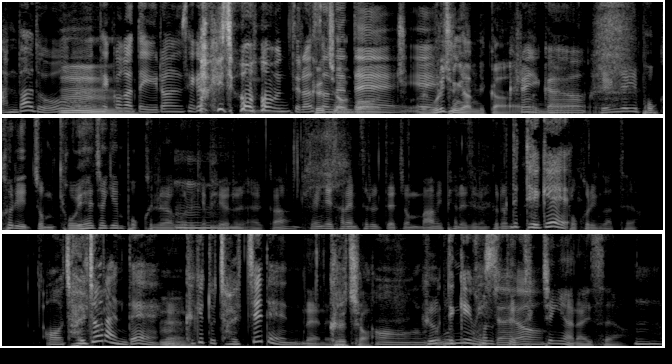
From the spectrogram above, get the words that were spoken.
안 봐도 음. 될것 같다 이런 생각이 좀 그렇죠. 뭐 들었었는데. 주- 예. 우리 중요합니까? 그러니까요. 굉장히 보컬이 좀 교회적인 보컬이라고 이렇게 음. 표현을 할까? 굉장히 사람이 들을 때 좀 마음이 편해지는 그런 근데 되게 보컬인 것 같아요. 어, 절절한데 음. 그게 또 절제된 네네. 그렇죠. 어, 그분 느낌이 콘서트의 있어요. 특징이 하나 있어요. 음.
